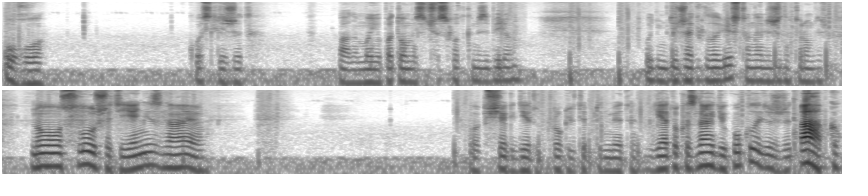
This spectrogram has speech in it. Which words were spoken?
Ого. Кость лежит. Ладно, мы ее потом, если что, с фотками заберем. Будем держать в голове, что она лежит на втором этаже. Но, слушайте, я не знаю. Вообще, где тут проклятые предметы? Я только знаю, где кукла лежит. А, как...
